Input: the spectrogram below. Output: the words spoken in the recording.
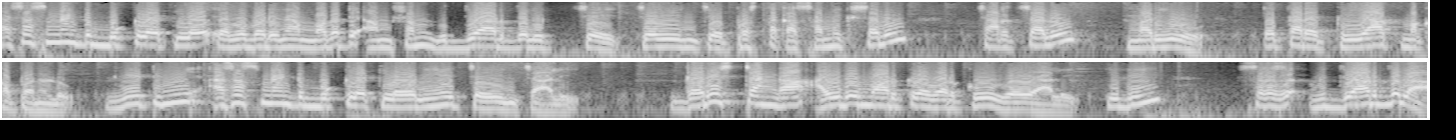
అసెస్మెంట్ బుక్లెట్లో ఇవ్వబడిన మొదటి అంశం విద్యార్థులు చే చేయించే పుస్తక సమీక్షలు చర్చలు మరియు ఇతర క్రియాత్మక పనులు. వీటిని అసెస్మెంట్ బుక్లెట్లోనే చేయించాలి. గరిష్టంగా ఐదు మార్కుల వరకు వేయాలి. ఇది సృజ విద్యార్థుల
